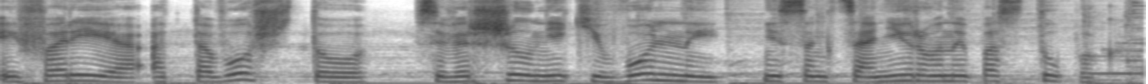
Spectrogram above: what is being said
эйфория от того, что совершил некий вольный, несанкционированный поступок –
